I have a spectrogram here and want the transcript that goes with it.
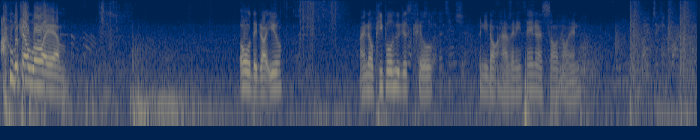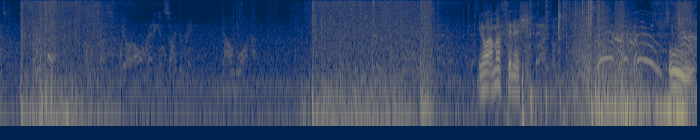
Look how low I am. Oh, they got you? I know people who just kill when you don't have anything are so annoying. I am taking fire, friends. No stress. We are already inside the ring. Downed one. You know what? I'm gonna finish. Ooh.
